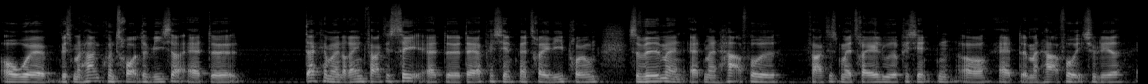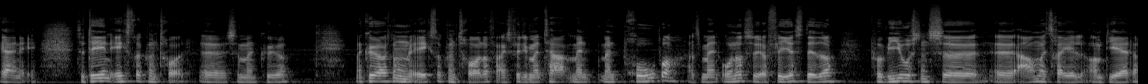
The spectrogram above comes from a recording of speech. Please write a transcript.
Og øh, hvis man har en kontrol, der viser, at øh, der kan man rent faktisk se, at øh, der er patientmateriale i prøven, så ved man, at man har fået faktisk materiale ud af patienten, og at øh, man har fået isoleret RNA. Så det er en ekstra kontrol, øh, som man kører. Man kører også nogle ekstra kontroller faktisk, fordi man, tager, man, man prober, altså man undersøger flere steder på virusens øh, øh, arvemateriale, om de er der.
